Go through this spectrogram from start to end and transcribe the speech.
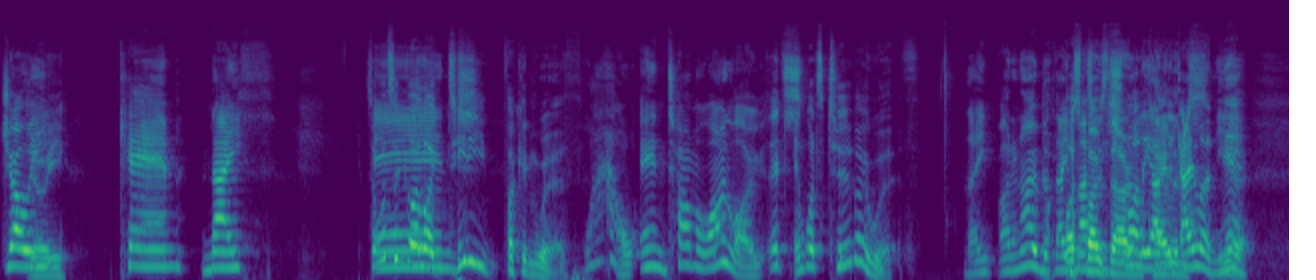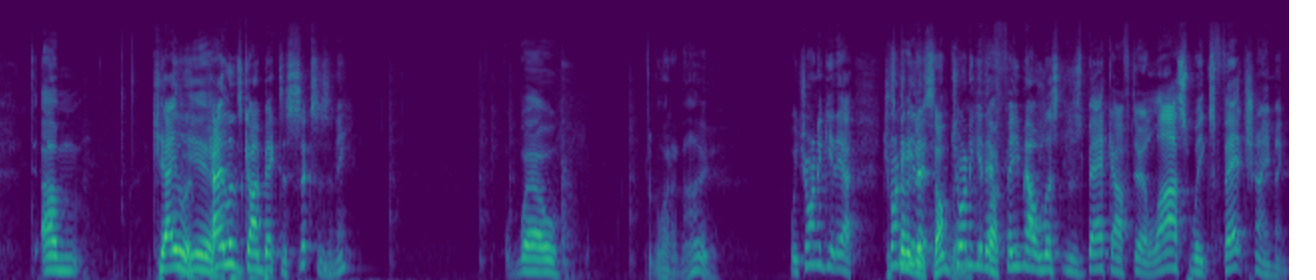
Joey, Joey. Cam, Nath. So what's a guy like And- Teddy fucking worth? Wow, and Taumalolo. That's And what's Turbo worth? they. I don't know, but they I must be suppose they're slightly under Kalyn's- Galen. Yeah, Um. Kalyn. Yeah. Kalyn's going back to six, isn't he? Well, I don't know. We're trying to get our trying gotta get our, we're trying to get our female listeners back after last week's fat shaming.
